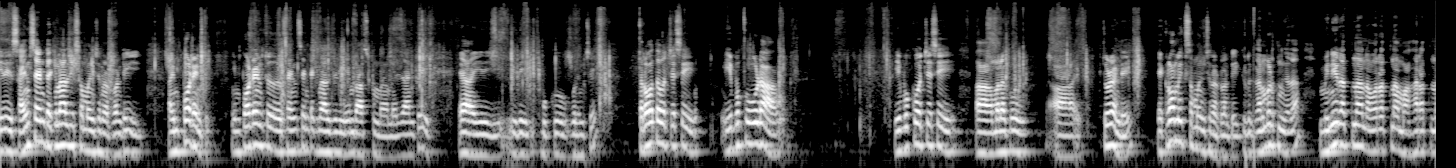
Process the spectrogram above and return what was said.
ఇది సైన్స్ అండ్ టెక్నాలజీకి సంబంధించినటువంటి important important science and technology ఏం రాసుకున్నా అనేది అంటే ఇది ఇది బుక్ గురించి. తర్వాత వచ్చేసి ఈ బుక్ కూడా ఈ బుక్ వచ్చేసి మనకు చూడండి ఎకనామిక్స్ సంబంధించినటువంటి ఇక్కడ కనబడుతుంది కదా మినీరత్న నవరత్న మహారత్న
